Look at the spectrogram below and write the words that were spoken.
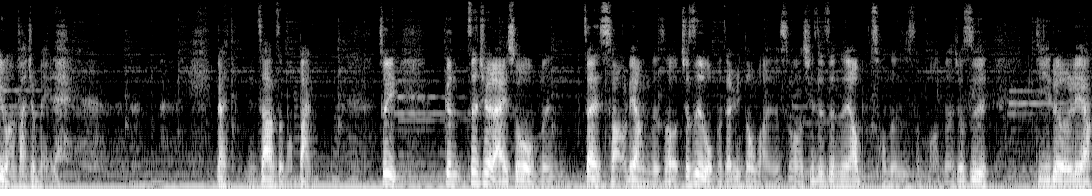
一碗饭就没了。那你这样怎么办？所以，更正确来说，我们在少量的时候，就是我们在运动完的时候，其实真正要补充的是什么呢？就是低热量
